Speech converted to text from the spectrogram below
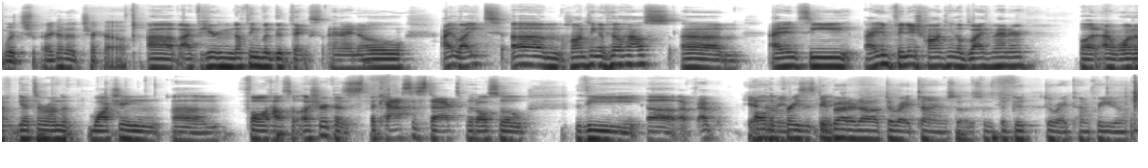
which I gotta check out. uh, I'm hearing nothing but good things, and I know I liked um, Haunting of Hill House. Um, I didn't see, I didn't finish Haunting of Bly Manor, but I want to get around to watching um, Fall House of Usher because the cast is stacked, but also the uh, I, I, all I the mean, praise is They good. brought it out at the right time, so this is the good, the right time for you to.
